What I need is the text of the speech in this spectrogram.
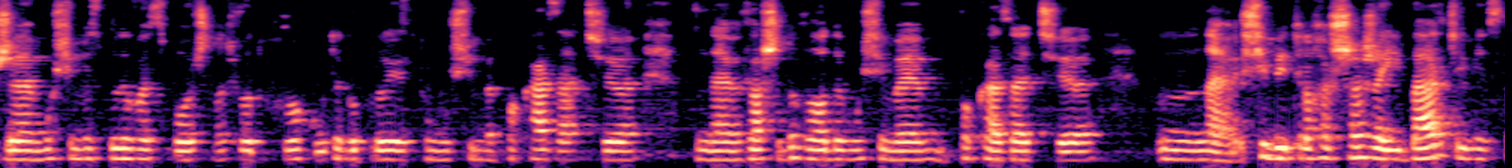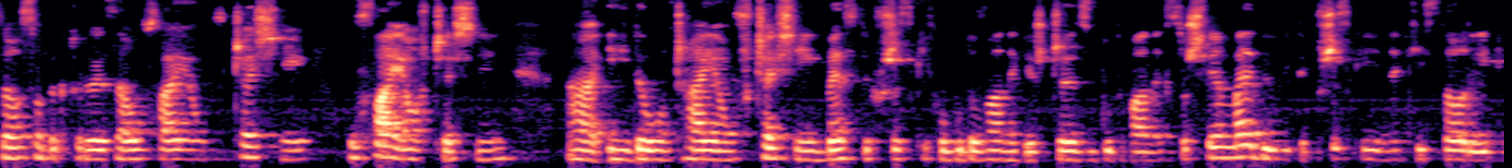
że musimy zbudować społeczność wokół tego projektu, musimy pokazać e, Wasze dowody, musimy pokazać e, siebie trochę szerzej i bardziej, więc te osoby, które zaufają wcześniej, ufają wcześniej i dołączają wcześniej bez tych wszystkich obudowanych, jeszcze zbudowanych social mediów i tych wszystkich innych historii,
